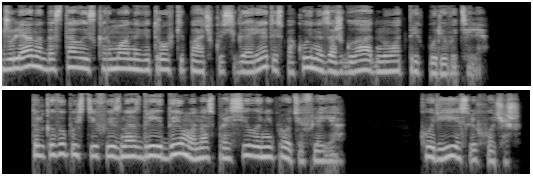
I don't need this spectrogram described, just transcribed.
Джулиана достала из кармана ветровки пачку сигарет и спокойно зажгла одну от прикуривателя. Только выпустив из ноздрей дым, она спросила, не против ли я. «Кури, если хочешь», —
